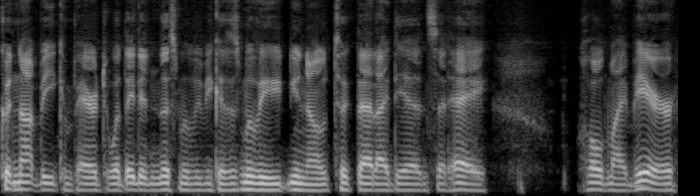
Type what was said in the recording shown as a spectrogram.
could not be compared to what they did in this movie because this movie, you know, took that idea and said, "Hey, hold my beer."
